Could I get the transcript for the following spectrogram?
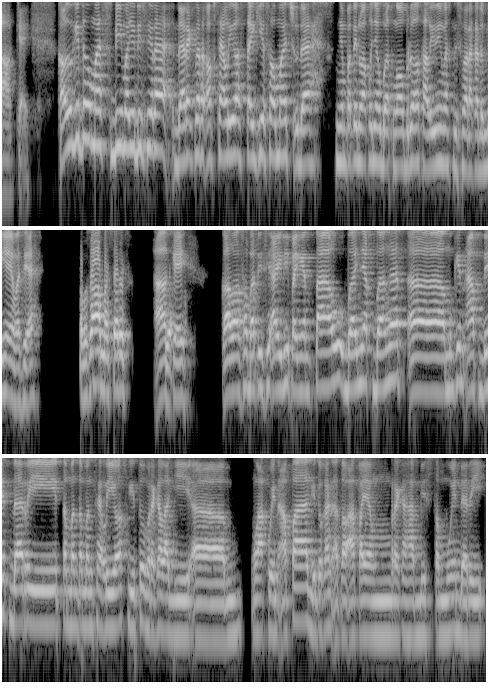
Oke, okay. kalau begitu Mas Bima Yudhistira, Director of Celios, thank you so much udah nyempetin waktunya buat ngobrol kali ini Mas di Suara Akademia ya Mas ya. Sama-sama Mas Syarif. Oke, okay. ya. kalau Sobat Isi ID pengen tahu banyak banget uh, mungkin update dari teman-teman Celios gitu, mereka lagi um, ngelakuin apa gitu kan, atau apa yang mereka habis temuin dari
